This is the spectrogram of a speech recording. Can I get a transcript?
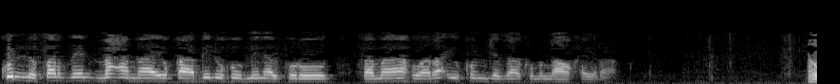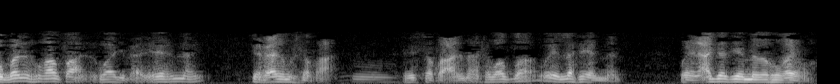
كل فرض مع ما يقابله من الفروض. فما هو رأيكم؟ جزاكم الله خيرا. أولا هو غلطان. الواجب عليه أنه يفعل المستطاع إن استطاع الماء توضأ وإلا تيمم. وإن عجز يممه غيره.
